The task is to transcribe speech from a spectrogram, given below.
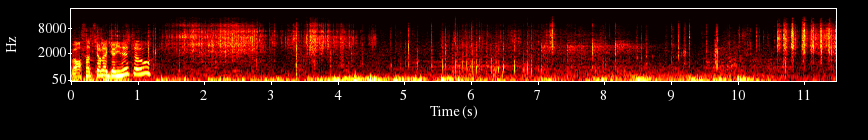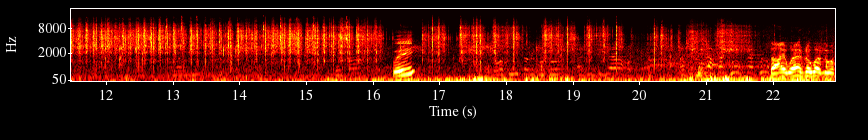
Alors, ça tire la galinette là-haut Oui. Ça arrive, ouais, je le vois, je le vois.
